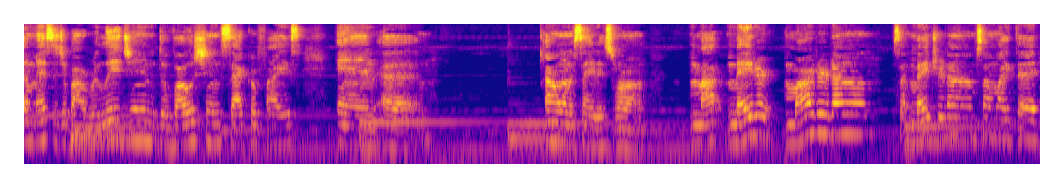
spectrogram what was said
a message about religion, devotion, sacrifice, and uh, I don't want to say this wrong. Ma- martyr, martyrdom some matrodom, something like that.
